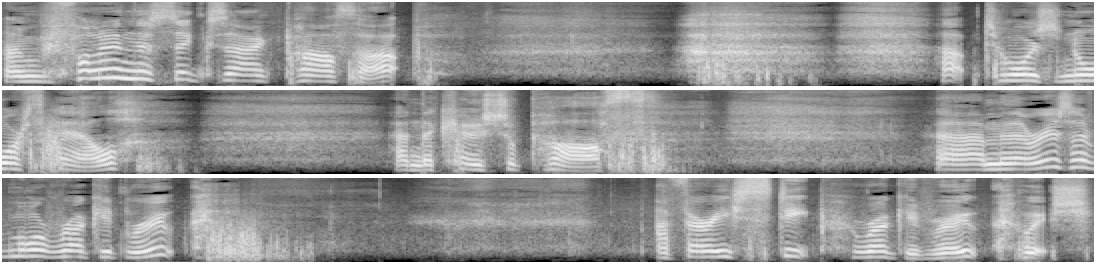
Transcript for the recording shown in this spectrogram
I'm following the zigzag path up, up towards North Hill and the coastal path. Um, there is a more rugged route a very steep rugged route which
